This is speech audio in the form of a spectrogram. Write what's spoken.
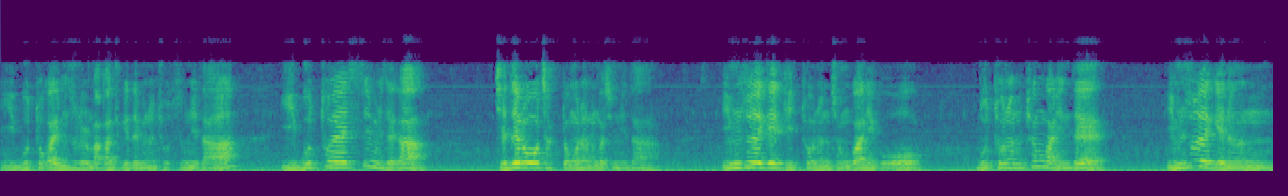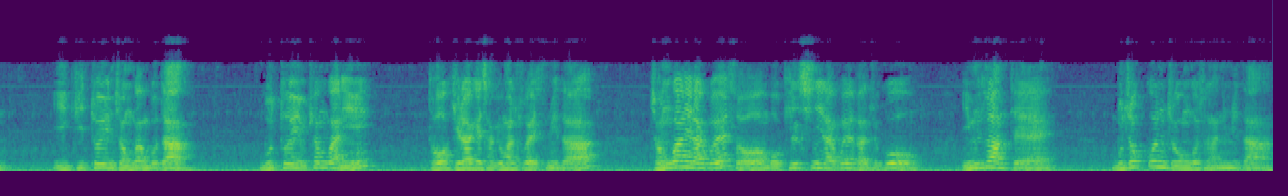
이 무토가 임수를 막아주게 되면 좋습니다. 이 무토의 쓰임새가 제대로 작동을 하는 것입니다. 임수에게 기토는 정관이고 무토는 편관인데 임수에게는 이 기토인 정관보다 무토인 편관이 더 길하게 작용할 수가 있습니다. 정관이라고 해서 뭐 길신이라고 해가지고 임수한테 무조건 좋은 것은 아닙니다.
